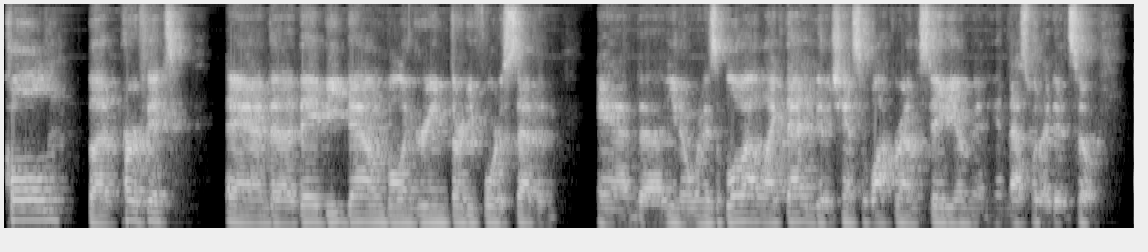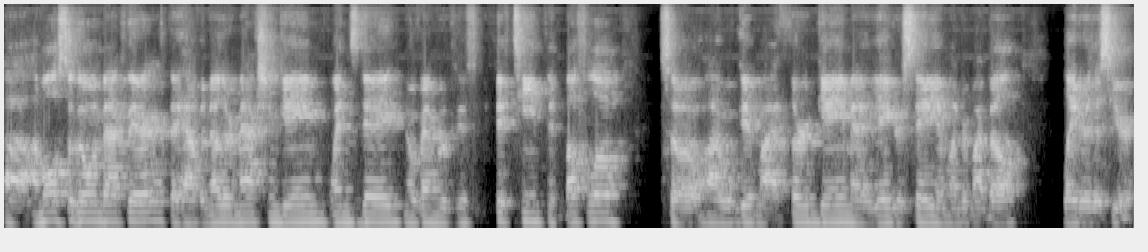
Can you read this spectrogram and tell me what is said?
cold but perfect, and uh, they beat down Bowling Green 34 to seven. And uh, you know when it's a blowout like that, you get a chance to walk around the stadium, and, and that's what I did. So uh, I'm also going back there. They have another action game Wednesday, November 15th in Buffalo. So I will get my third game at Yager Stadium under my belt later this year.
